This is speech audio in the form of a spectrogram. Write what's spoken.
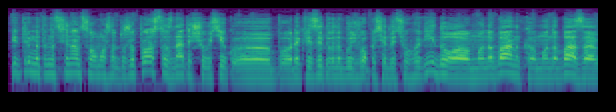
Підтримати нас фінансово можна дуже просто. Знайте, що усі е, реквізити вони будуть в описі до цього відео. Монобанк, монобаза.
